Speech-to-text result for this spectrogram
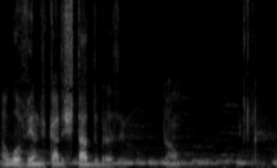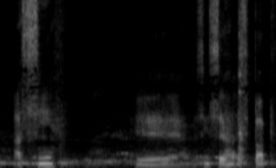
ao governo de cada estado do Brasil. Então, assim é, se encerra esse papo.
